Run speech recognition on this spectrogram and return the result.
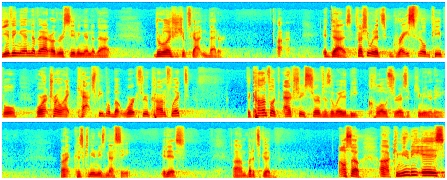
giving end of that or the receiving end of that, the relationship's gotten better. Uh, it does, especially when it's grace filled people who aren't trying to like catch people but work through conflict. The conflict actually serves as a way to be closer as a community, right? Because community is messy. It is, um, but it's good. Also, uh, community is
